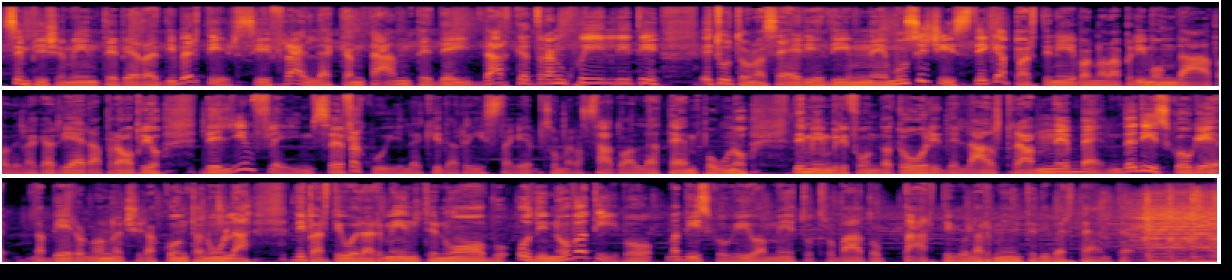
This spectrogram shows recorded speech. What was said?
semplicemente per divertirsi fra il cantante dei Dark Tranquillity e tutta una serie di mm, musicisti che appartenevano alla prima ondata della carriera proprio degli Inflames, fra cui il chitarrista che insomma era stato al tempo uno dei membri fondatori dell'altra mm, band, disco che davvero non ci racconta nulla di particolarmente nuovo o di innovativo, ma disco che io ammetto ho trovato particolarmente divertente.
